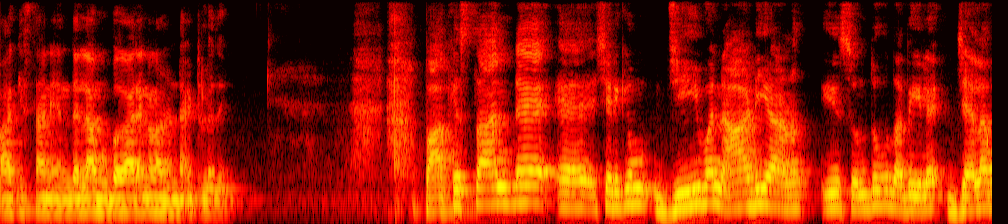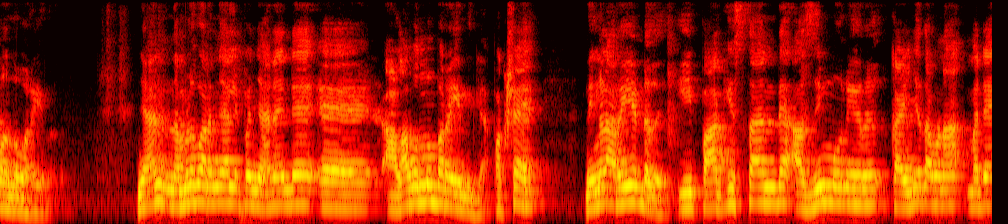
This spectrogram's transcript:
പാകിസ്ഥാൻ എന്തെല്ലാം ഉപകാരങ്ങളാണ് ഉണ്ടായിട്ടുള്ളത്? പാകിസ്ഥാന്റെ ശരിക്കും ജീവൻ ആടിയാണ് ഈ സിന്ധു നദിയിലെ ജലമെന്ന് പറയുന്നത്. ഞാൻ നമ്മൾ പറഞ്ഞാൽ ഇപ്പം ഞാൻ അതിന്റെ അളവൊന്നും പറയുന്നില്ല. പക്ഷേ നിങ്ങൾ അറിയേണ്ടത് ഈ പാകിസ്ഥാന്റെ അസിം മുനീർ കഴിഞ്ഞ തവണ മറ്റേ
